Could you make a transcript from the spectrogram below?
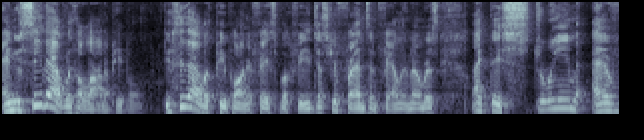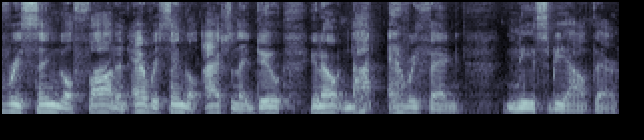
And you see that with a lot of people. You see that with people on your Facebook feed, just your friends and family members, like they stream every single thought and every single action they do. You know, not everything needs to be out there.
